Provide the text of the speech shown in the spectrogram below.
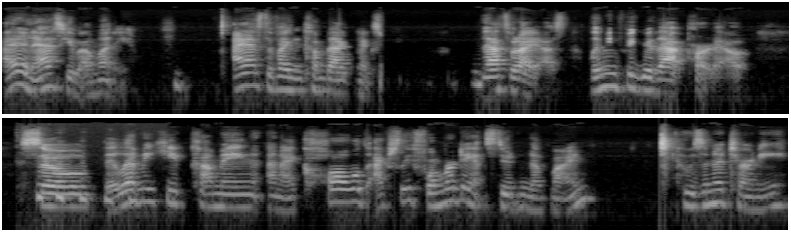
I didn't ask you about money. I asked if I can come back next week. That's what I asked. Let me figure that part out. So they let me keep coming, and I called actually a former dance student of mine who's an attorney.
